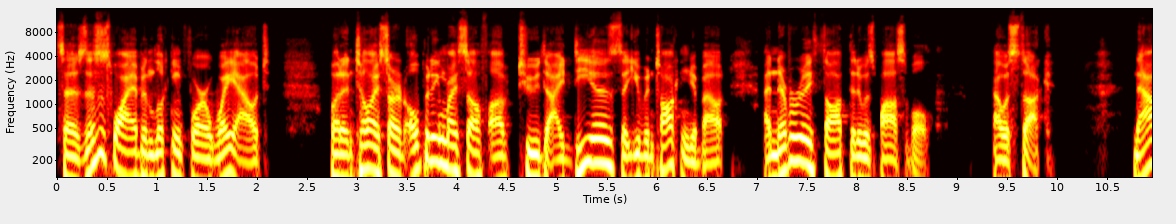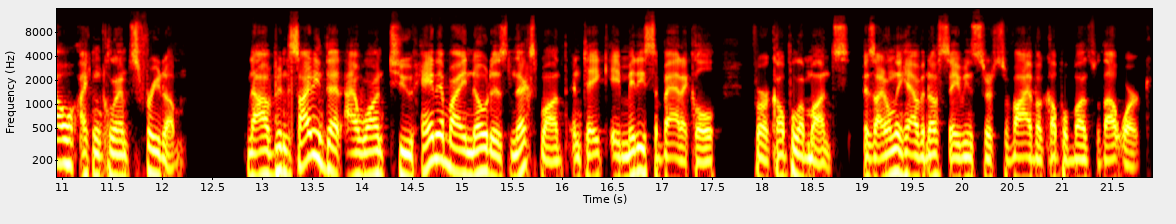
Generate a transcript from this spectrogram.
says, This is why I've been looking for a way out. But until I started opening myself up to the ideas that you've been talking about, I never really thought that it was possible. I was stuck. Now I can glimpse freedom. Now I've been deciding that I want to hand in my notice next month and take a mini sabbatical for a couple of months, as I only have enough savings to survive a couple months without work.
